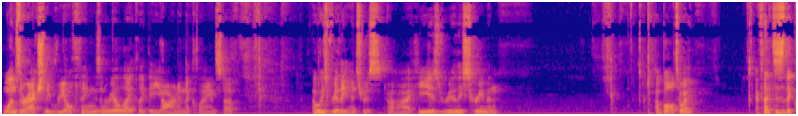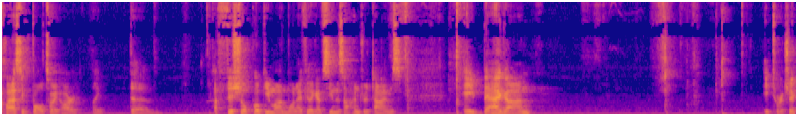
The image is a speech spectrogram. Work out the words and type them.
ones that are actually real things in real life, like the yarn and the clay and stuff. Always really interested. Uh, he is really screaming. A Baltoy. I feel like this is the classic Baltoy art, like the official Pokemon one. I feel like I've seen this a hundred times. A Bagon, a Torchic,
